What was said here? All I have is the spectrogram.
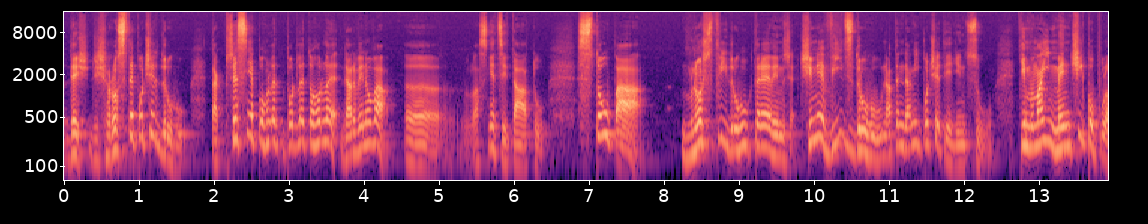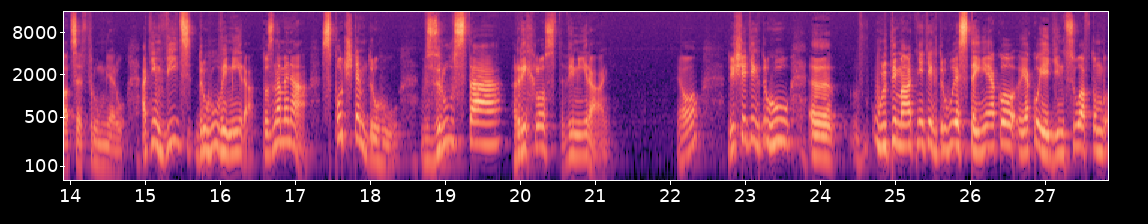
když, když roste počet druhů, tak přesně podle, podle tohohle Darwinova vlastně citátu stoupá množství druhů, které vymře. Čím je víc druhů na ten daný počet jedinců, tím mají menší populace v průměru a tím víc druhů vymírá. To znamená, s počtem druhů vzrůstá rychlost vymírání. Jo? Když je těch druhů, uh, ultimátně těch druhů je stejně jako, jako jedinců a v tom,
